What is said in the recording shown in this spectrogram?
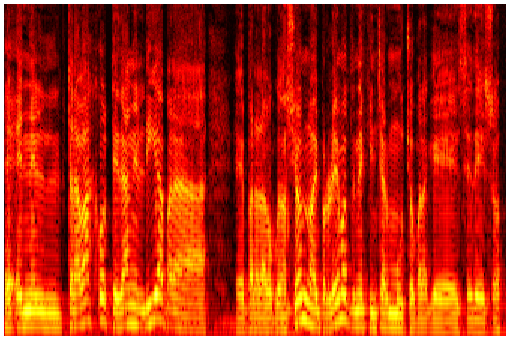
eh, ¿En el trabajo te dan el día para, eh, para la vacunación? ¿No hay problema? ¿Tenés que hinchar mucho para que se dé eso?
